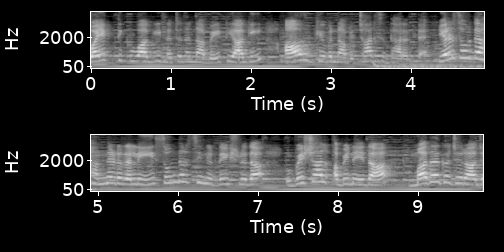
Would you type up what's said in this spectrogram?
ವೈಯಕ್ತಿಕವಾಗಿ ನಟನನ್ನ ಭೇಟಿಯಾಗಿ ಆರೋಗ್ಯವನ್ನ ವಿಚಾರಿಸಿದ್ದಾರಂತೆ. ಎರಡ್ ಸಾವಿರದ ಹನ್ನೆರಡರಲ್ಲಿ ಸುಂದರ್ ಸಿಂಗ್ ನಿರ್ದೇಶನದ ವಿಶಾಲ್ ಅಭಿನಯದ ಮದಗಜ ರಾಜ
